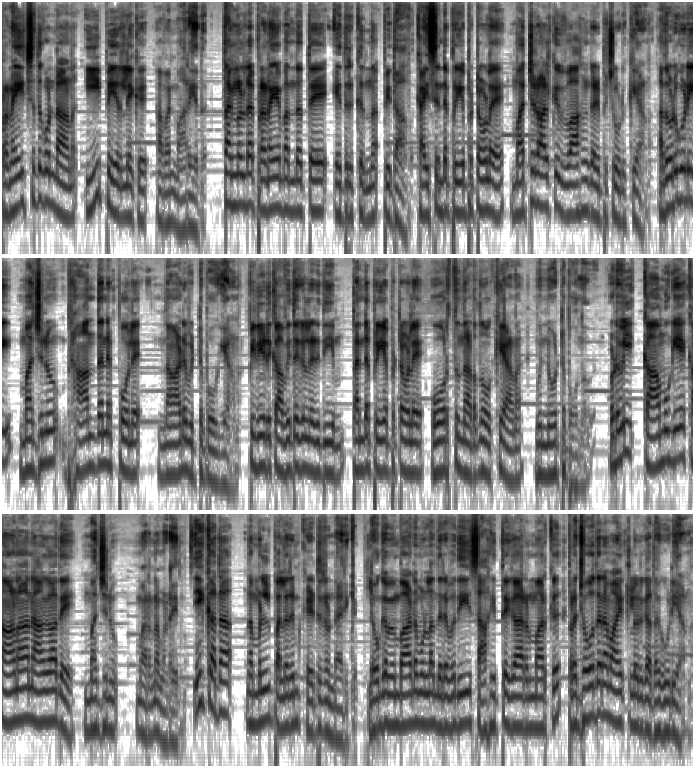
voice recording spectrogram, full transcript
പ്രണയിച്ചത് കൊണ്ടാണ് ഈ പേരിലേക്ക് അവൻ മാറിയത്. തങ്ങളുടെ പ്രണയബന്ധത്തെ എതിർക്കുന്ന പിതാവ് കൈസിന്റെ പ്രിയപ്പെട്ടവളെ മറ്റൊരാൾക്ക് വിവാഹം കഴിപ്പിച്ചു കൊടുക്കുകയാണ്. അതോടുകൂടി മജ്നു ഭ്രാന്തനെ പോലെ നാട് വിട്ടു പോവുകയാണ്. പിന്നീട് കവിതകൾ എഴുതിയും തന്റെ പ്രിയപ്പെട്ടവളെ ഓർത്ത് നടന്നുമൊക്കെയാണ് മുന്നോട്ട് പോകുന്നത്. ഒടുവിൽ കാമുകിയെ കാണാനാകാതെ മജ്നു മരണമടയുന്നു. ഈ കഥ നമ്മളിൽ പലരും കേട്ടിട്ടുണ്ടായിരിക്കും. ലോകമെമ്പാടുമുള്ള നിരവധി സാഹിത്യകാരന്മാർക്ക് പ്രചോദനമായിട്ടുള്ള ഒരു കഥ കൂടിയാണ്.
